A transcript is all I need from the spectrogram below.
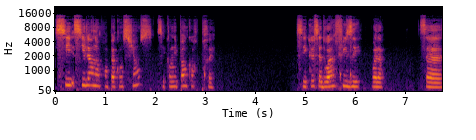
si, si là n'en prend pas conscience, c'est qu'on n'est pas encore prêt. C'est que ça doit infuser. Voilà. Ça,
